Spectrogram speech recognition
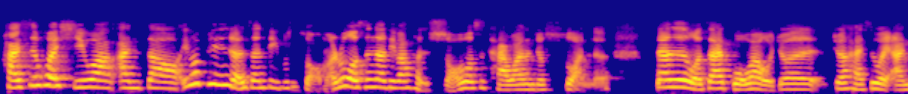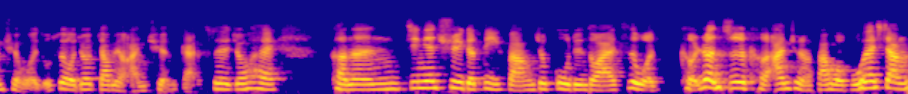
还是会希望按照，因为毕竟人生地不熟嘛，如果是那地方很熟，如果是台湾那就算了，但是我在国外，我就就还是会安全为主，所以我就比较没有安全感，所以就会。可能今天去一个地方，就固定都在自我可认知、可安全的方，我不会像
